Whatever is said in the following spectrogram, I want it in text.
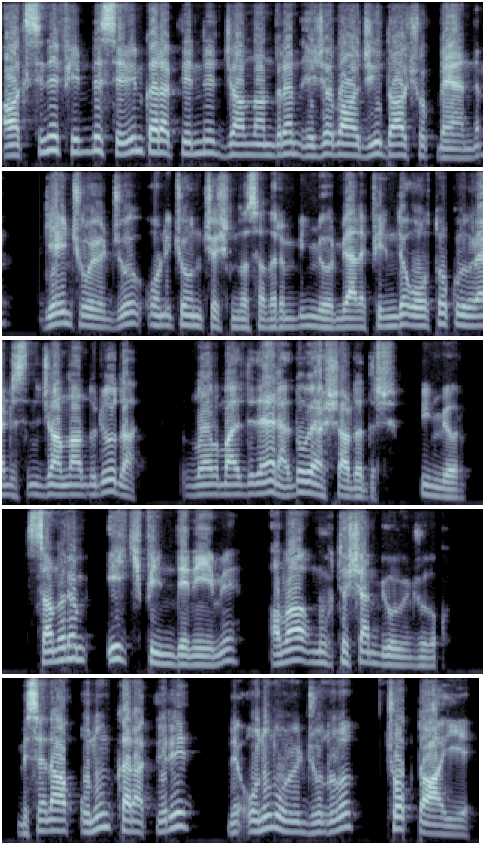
Aksine filmde Sevim karakterini canlandıran Ece Bağcı'yı daha çok beğendim. Genç oyuncu 12-13 yaşında sanırım bilmiyorum. Yani filmde ortaokul öğrencisini canlandırıyor da normalde de herhalde o yaşlardadır. Bilmiyorum. Sanırım ilk film deneyimi ama muhteşem bir oyunculuk. Mesela onun karakteri ve onun oyunculuğu çok daha iyi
